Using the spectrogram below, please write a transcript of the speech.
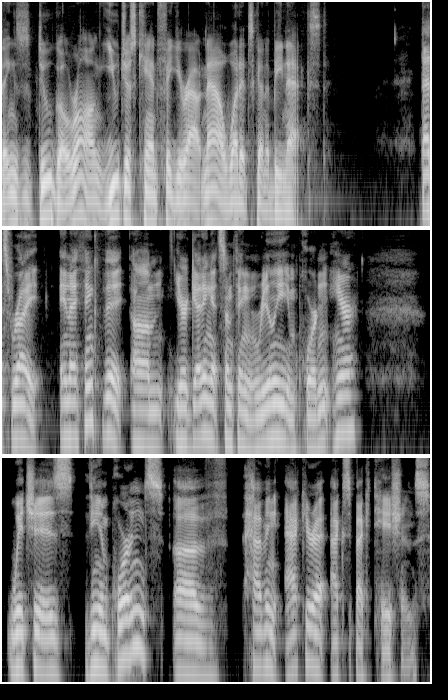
things do go wrong. You just can't figure out now what it's going to be next. That's right. And I think that um, you're getting at something really important here, which is the importance of having accurate expectations.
